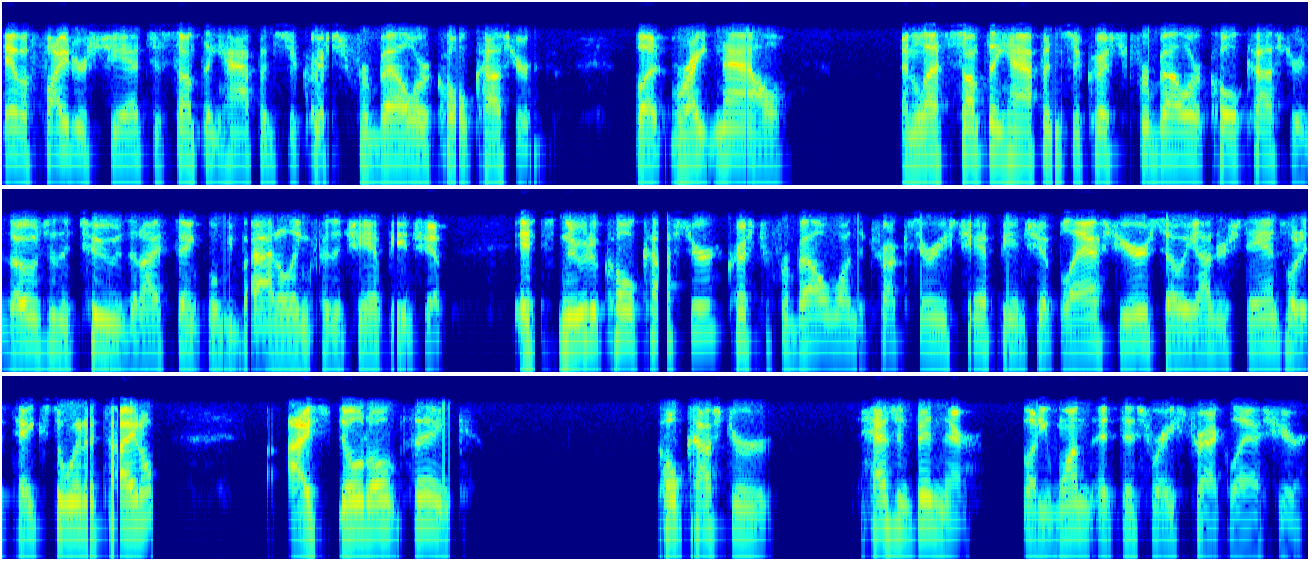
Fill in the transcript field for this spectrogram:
They have a fighter's chance if something happens to Christopher Bell or Cole Custer. But right now, unless something happens to Christopher Bell or Cole Custer, those are the two that I think will be battling for the championship. It's new to Cole Custer. Christopher Bell won the Truck Series championship last year, so he understands what it takes to win a title. I still don't think Cole Custer hasn't been there, but he won at this racetrack last year,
